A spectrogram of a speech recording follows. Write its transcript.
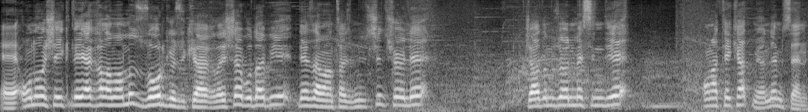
Ee, onu o şekilde yakalamamız zor gözüküyor arkadaşlar. Bu da bir dezavantajımız için. Şöyle cadımız ölmesin diye ona tek atmıyorsun değil mi sen?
